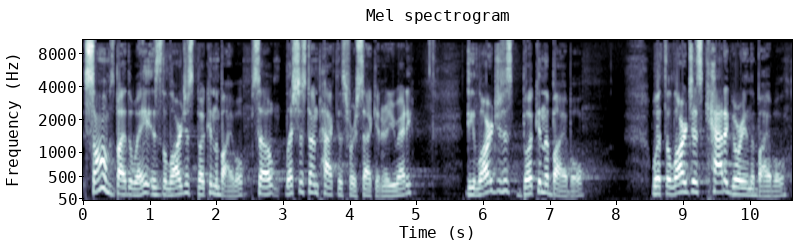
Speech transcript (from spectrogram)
Psalms, by the way, is the largest book in the Bible. So let's just unpack this for a second. Are you ready? The largest book in the Bible, with the largest category in the Bible,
